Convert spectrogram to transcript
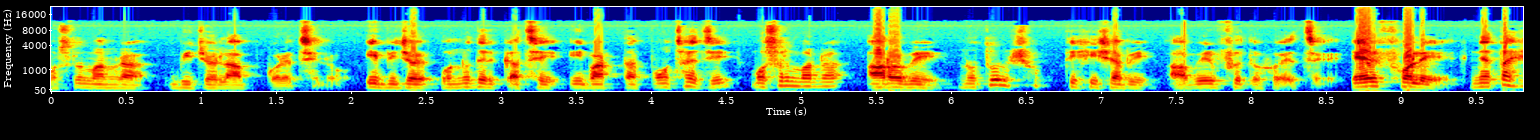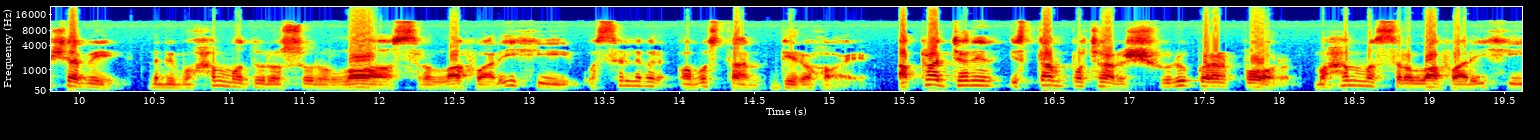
মুসলমানরা বিজয় লাভ করেছিল। এই বিজয় অন্যদের কাছে এই বার্তা পৌঁছায় যে মুসলমানরা আরবে নতুন শক্তি হিসাবে আবির্ভূত হয়েছে। এর ফলে নেতা হিসাবে নবী মোহাম্মদ রসুল্লাহ সাল্লাহ আলিহি ওয়াসাল্লামের অবস্থান দৃঢ় হয়। আপনারা জানেন, ইসলাম প্রচার শুরু করার পর মোহাম্মদ সাল্লাহ আলিহি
